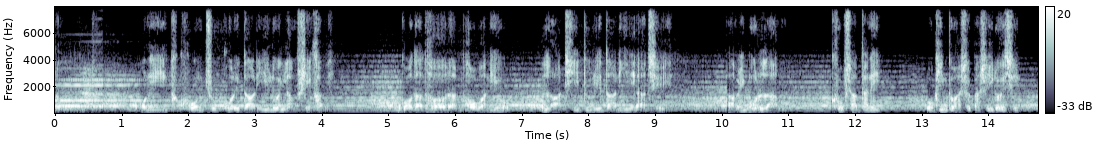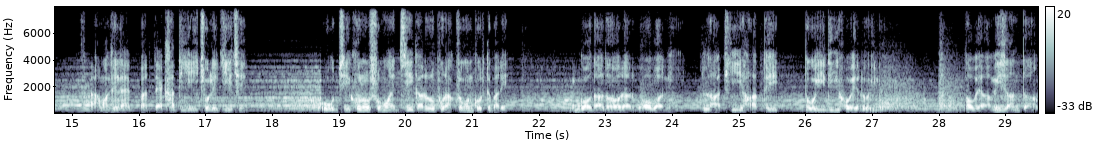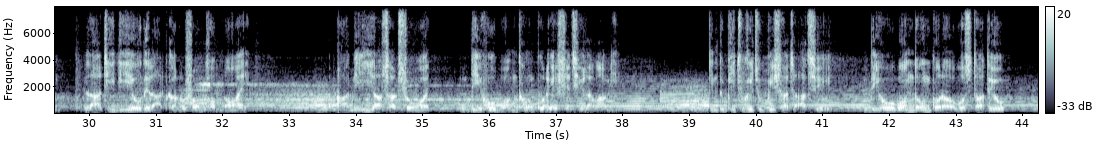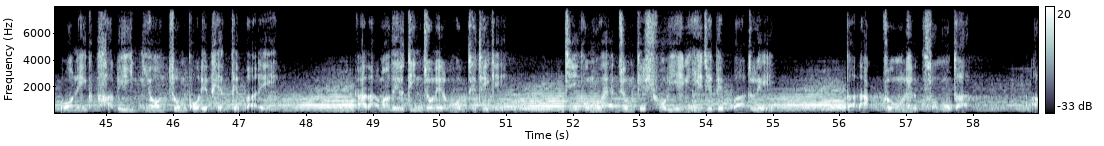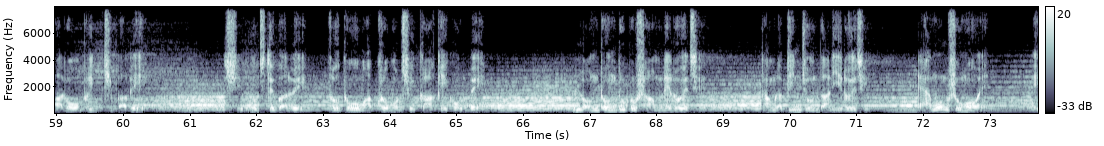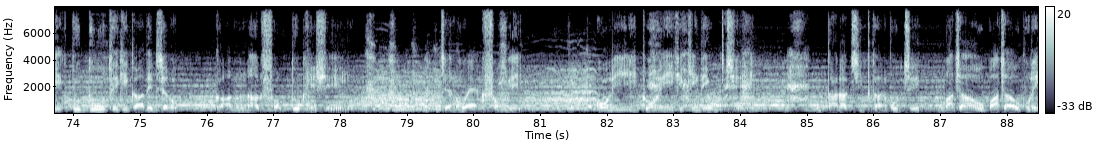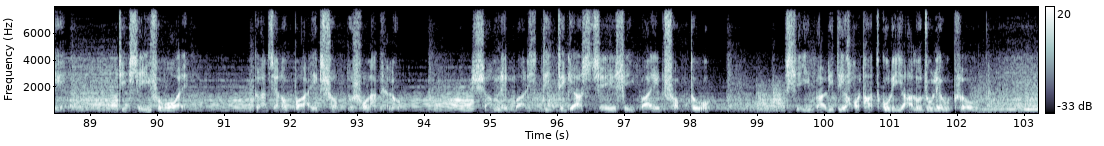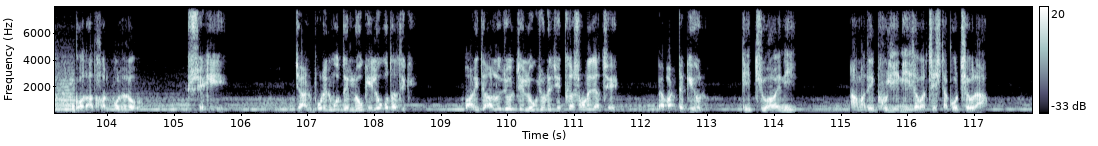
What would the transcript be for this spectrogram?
অনেকক্ষণ চুপ করে দাঁড়িয়ে রইলাম সেখানে। গদাধর আর ভবানীও লাঠি তুলে দাঁড়িয়ে আছে। আমি বললাম, খুব সাবধানে, ও কিন্তু আশেপাশেই রয়েছে। আমাদের একবার দেখা দিয়েই চলে গিয়েছে। ও যে কোনো সময় যে কারোর উপর আক্রমণ করতে পারে। গদাধর আর ভবানী লাঠি হাতে তৈরি হয়ে রইল। তবে আমি জানতাম, লাঠি দিয়ে ওদের আটকানো সম্ভব নয়। আগেই আসার সময় দেহ বন্ধন করে এসেছিলাম আমি। কিন্তু কিছু কিছু পিসাচ আছে, দেহ বন্ধন করা অবস্থাতেও অনেকভাবেই নিয়ন্ত্রণ করে ফেলতে পারে। আর আমাদের তিনজনের মধ্যে থেকে যে কোনো একজনকে সরিয়ে নিয়ে যেতে পারলে তার আক্রমণের ক্ষমতা আরও বৃদ্ধি পাবে। সে বুঝতে পারবে প্রথম আক্রমণ সে কাকে করবে। লন্ডন দুটো সামনে রয়েছে। আমরা তিনজন দাঁড়িয়ে রয়েছি। এমন সময় একটু দূর থেকে কাদের যেন কান্নার শব্দ ভেসে এলো। যেন একসঙ্গে অনেক অনেক কেঁদে উঠছে। তারা চিৎকার করছে, বাঁচাও বাঁচাও করে। ঠিক সেই সময় কার যেন পায়ের শব্দ শোনা গেল। সামনের বাড়ির দিক থেকে আসছে সেই পায়ের শব্দ। সেই বাড়িতে হঠাৎ করেই আলো জ্বলে উঠল। গদাধর বলল, সে কি? জানপুরের মধ্যে লোক এলো কোথা থেকে? বাড়িতে আলো জ্বলছে লোকজনের চিৎকার শোনা যাচ্ছে। ব্যাপারটা কি হলো? কিচ্ছু হয়নি। আমাদের ভুলিয়ে নিয়ে যাওয়ার চেষ্টা করছে ওরা।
